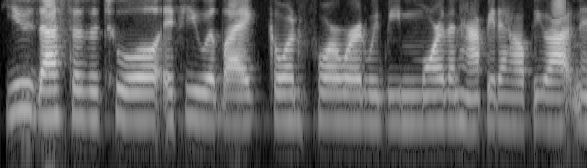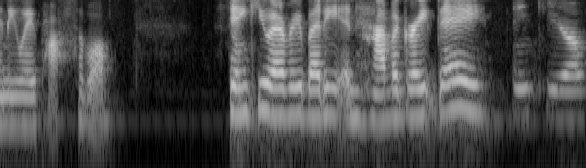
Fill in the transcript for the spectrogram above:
use us as a tool if you would like going forward. We'd be more than happy to help you out in any way possible. Thank you, everybody, and have a great day. Thank you.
